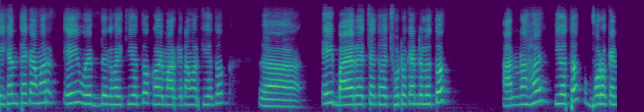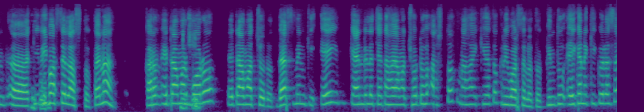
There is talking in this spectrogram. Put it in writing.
এইখান থেকে আমার এই ওয়েব দেখে হয় কি হতো? হয় মার্কেট আমার কি হতো? এই বায়ারের চাইতে হয় ছোট ক্যান্ডেল হতো আর না হয় কি হতো? বড় ক্যান্ডেল রিভার্সেল আসতো তাই না? কারণ এটা আমার বড় এটা আমার ছোট। দ্যাটস মিন কি? এই ক্যান্ডেলের চাইতে হয় আমার ছোট আসতো না হয় কি হতো? রিভার্সেল হতো। কিন্তু এইখানে কি করেছে?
